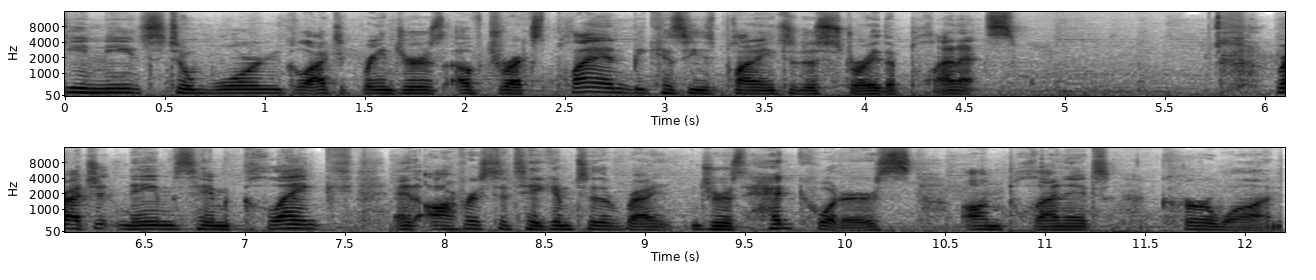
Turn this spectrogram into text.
he needs to warn Galactic Rangers of Drek's plan because he's planning to destroy the planets. Ratchet names him Clank and offers to take him to the Rangers' headquarters on planet Kerwan.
